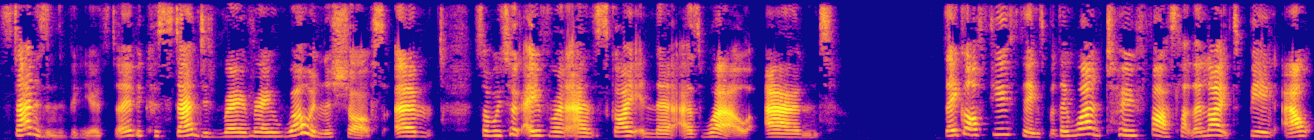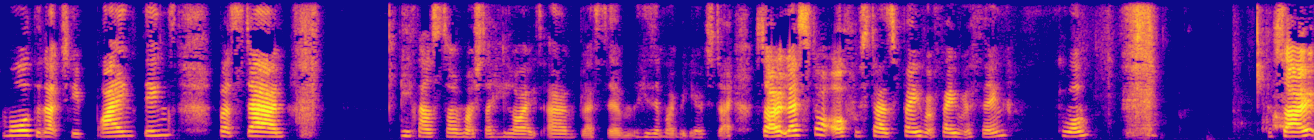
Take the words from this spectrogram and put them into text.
Stan is in the video today because Stan did very, very well in the shops. Um, so we took Ava and Sky in there as well. And they got a few things, but they weren't too fussed. Like, they liked being out more than actually buying things. But Stan, he found so much that he liked. And bless him, he's in my video today. So let's start off with Stan's favourite, favourite thing. Come on. So,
